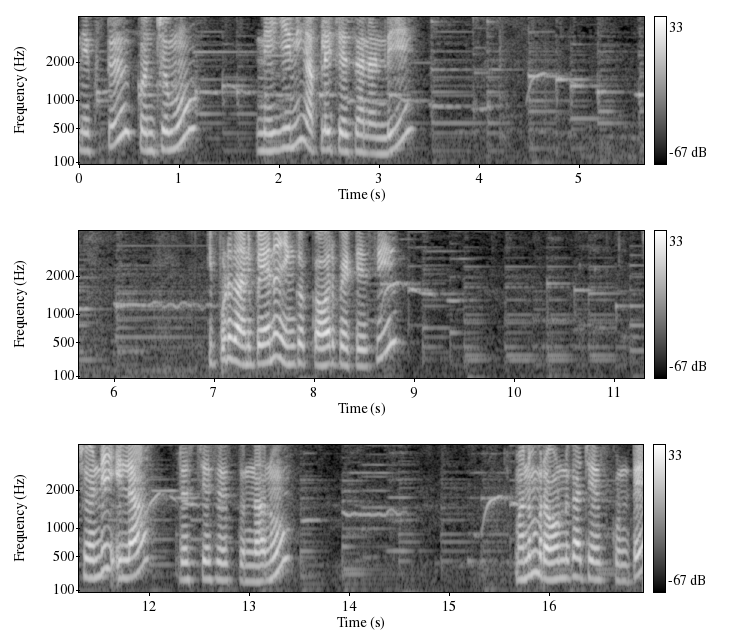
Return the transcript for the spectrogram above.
నెక్స్ట్ కొంచెము నెయ్యిని అప్లై చేశానండి. ఇప్పుడు దానిపైన ఇంకొక కవర్ పెట్టేసి చూడండి ఇలా ప్రెస్ చేసేస్తున్నాను. మనం రౌండ్గా చేసుకుంటే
